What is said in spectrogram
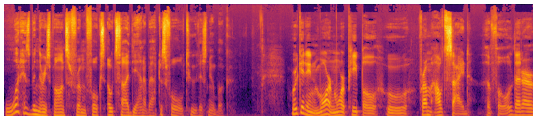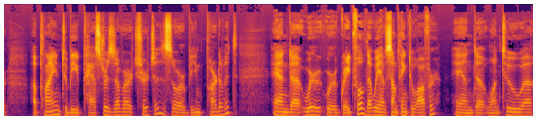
What has been the response from folks outside the Anabaptist fold to this new book? We're getting more and more people who, from outside the fold, that are applying to be pastors of our churches or being part of it. And uh, we're, we're grateful that we have something to offer and uh, want to uh,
